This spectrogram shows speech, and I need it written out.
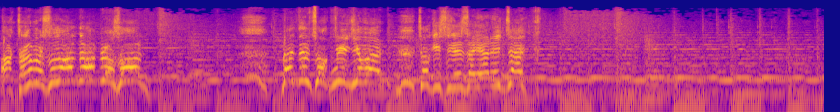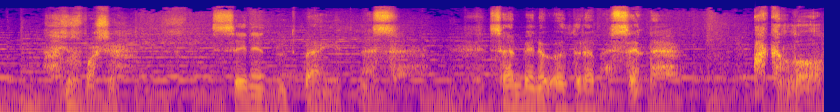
Aklını başına al, ne yapıyorsun? Bende çok bilgi var. Çok işinize yarayacak. Yüzbaşı. Senin rütben yetmez. Sen beni öldüremezsin. Akıllı ol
